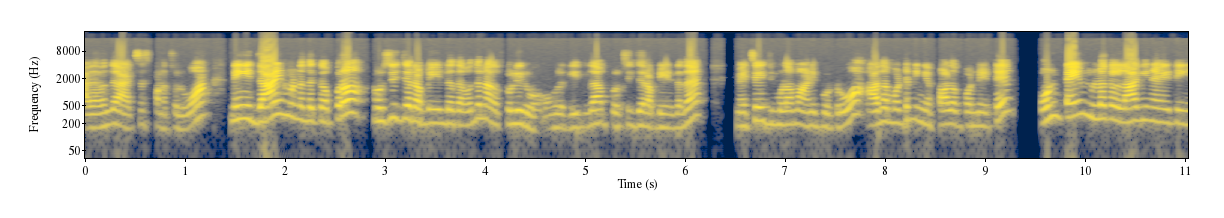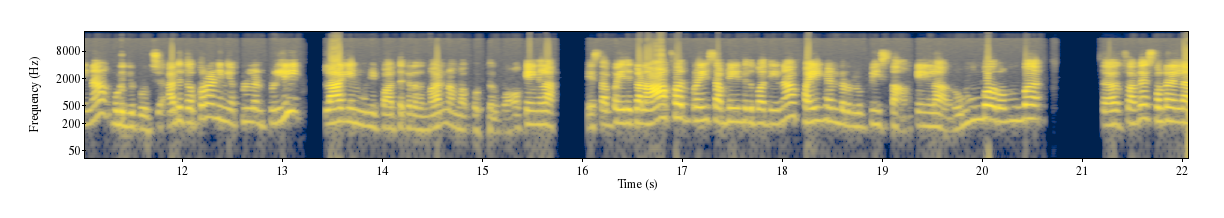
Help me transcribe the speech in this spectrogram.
அதை வந்து அக்சஸ் பண்ண சொல்லுவோம். நீங்க ஜாயின் பண்ணதுக்கு அப்புறம் ப்ரொசீஜர் அப்படின்றத வந்து நாங்க சொல்லிடுவோம். உங்களுக்கு இதுதான் ப்ரொசீஜர் அப்படின்றத மெசேஜ் மூலமா அனுப்பி விட்டுருவோம் அதை மட்டும் நீங்க ஃபாலோ பண்ணிட்டு ஒன் டைம் உள்ள லாகின் ஆயிட்டீங்கன்னா முடிஞ்சு போச்சு. அதுக்கப்புறம் நீங்க ஃபுல் அண்ட் ஃபுல்லி லாகின் பண்ணி பாத்துக்கிறது மாதிரி நம்ம கொடுத்துருப்போம். ஓகேங்களா எஸ் அப்ப இதுக்கான ஆஃபர் பிரைஸ் அப்படின்றது பாத்தீங்கன்னா ஃபைவ் ஹண்ட்ரட் ருபீஸ் தான். ஓகேங்களா ரொம்ப ரொம்ப அதே சொல்றேன்ல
